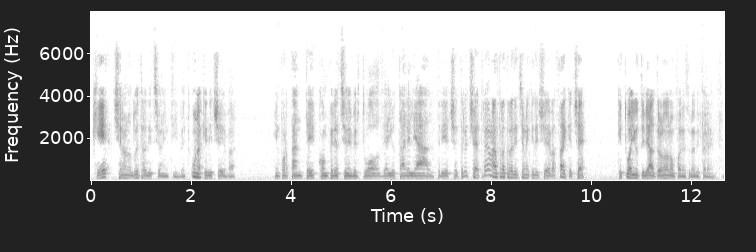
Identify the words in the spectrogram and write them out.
che c'erano due tradizioni in Tibet, una che diceva importante compiere azioni virtuose, aiutare gli altri, eccetera, eccetera, e un'altra tradizione che diceva, sai che c'è, che tu aiuti gli altri o no non fa nessuna differenza.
